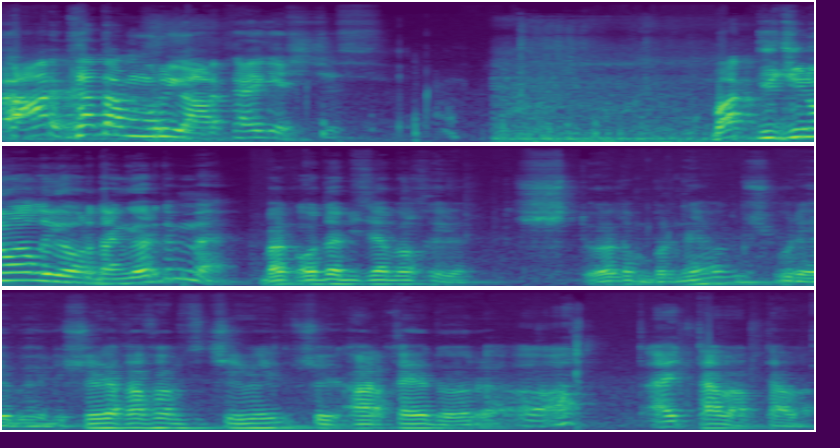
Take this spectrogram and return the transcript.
Arkadan vuruyor. Arkaya geçeceğiz. Bak gücünü alıyor oradan gördün mü? Bak o da bize bakıyor. Şşt oğlum bu ne olmuş buraya böyle? Şöyle kafamızı çevirelim şöyle arkaya doğru. Ah, ay tamam tamam.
